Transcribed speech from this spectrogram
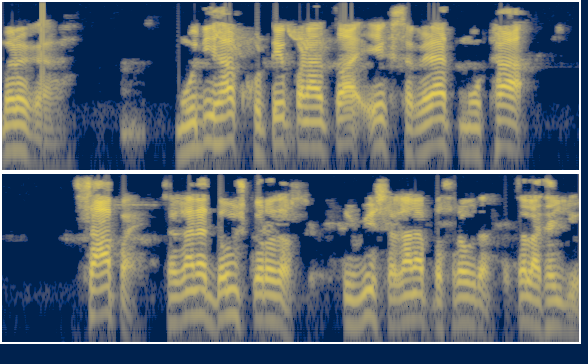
बरं का? मोदी हा खोटेपणाचा एक सगळ्यात मोठा साप आहे. सगळ्यांना दंश करत असतो. ते विष सगळ्यांना पसरवत असतो. चला थँक्यू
